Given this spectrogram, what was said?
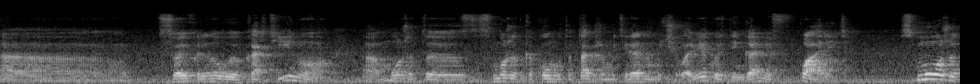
э, свою хреновую картину э, может, э, сможет какому-то также материальному человеку с деньгами впарить. Сможет,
